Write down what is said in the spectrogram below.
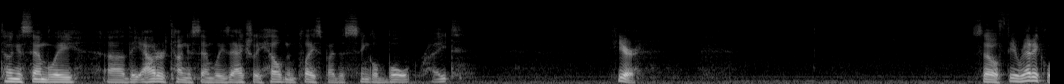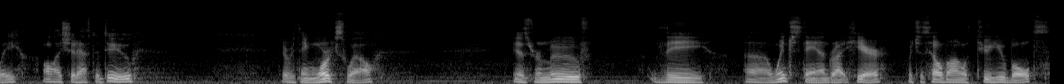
tongue assembly, uh, the outer tongue assembly is actually held in place by this single bolt right here. So theoretically all I should have to do everything works well, is remove the uh, winch stand right here, which is held on with two U-bolts,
